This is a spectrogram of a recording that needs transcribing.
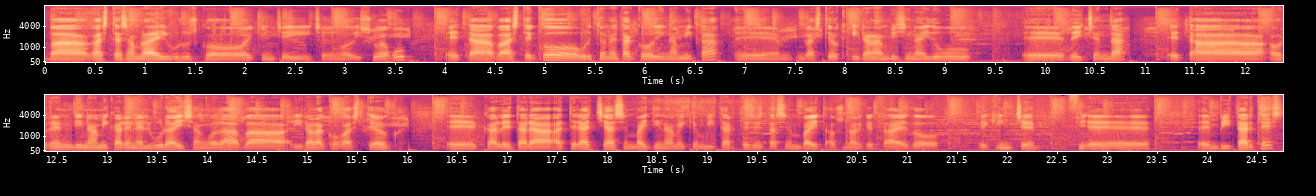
ba, gazte asamblai buruzko ekintxei hitz egingo dizuegu, eta ba, urte honetako dinamika, e, gazteok iralan bizi nahi dugu e, deitzen da, eta horren dinamikaren helbura izango da, ba, iralako gazteok e, kaletara ateratzea zenbait dinamiken bitartez, eta zenbait hausnarketa edo ekintxe e, en bitartez,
